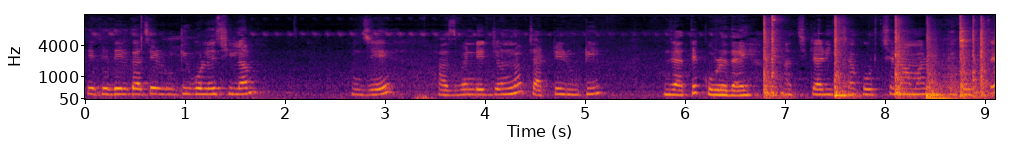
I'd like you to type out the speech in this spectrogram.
তেতেদের কাছে রুটি বলেছিলাম যে, হাজব্যান্ডের জন্য চারটে রুটি যাতে করে দেয়। আজকে আর ইচ্ছা করছে না আমার রুটি করতে।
